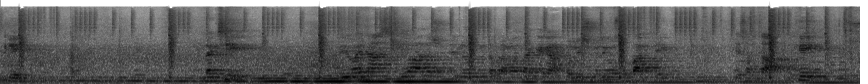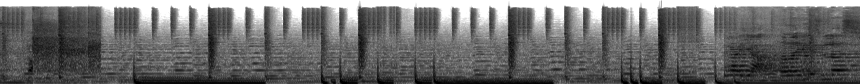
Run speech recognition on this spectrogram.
Οκ. Εντάξει. Δύο ένα ή ο άλλο εννοούμε τα πραγματάκια για να κολλήσουμε λίγο στο back take και σε αυτά. Οκ. Πάμε. Παναγιώτης Βλάσης.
